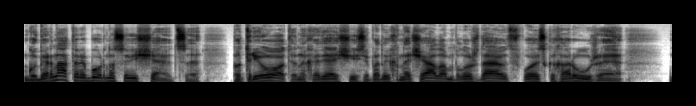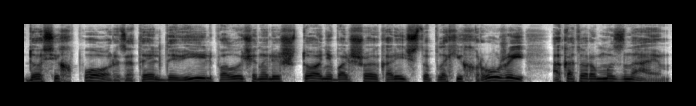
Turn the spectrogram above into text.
Губернаторы бурно совещаются. Патриоты, находящиеся под их началом, блуждают в поисках оружия. До сих пор из отель «Де Виль» получено лишь то небольшое количество плохих ружей, о котором мы знаем.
